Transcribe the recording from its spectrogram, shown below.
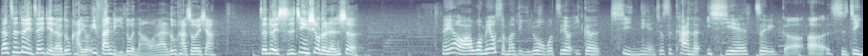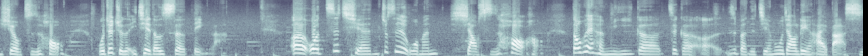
那针对这一点呢，卢卡有一番理论啊，我来卢卡说一下，针对实境秀的人设。没有啊，我没有什么理论，我只有一个信念，就是看了一些这个呃实境秀之后。我就觉得一切都是设定啦，呃，我之前就是我们小时候哈，都会很迷一个这个呃日本的节目叫《恋爱巴士》，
